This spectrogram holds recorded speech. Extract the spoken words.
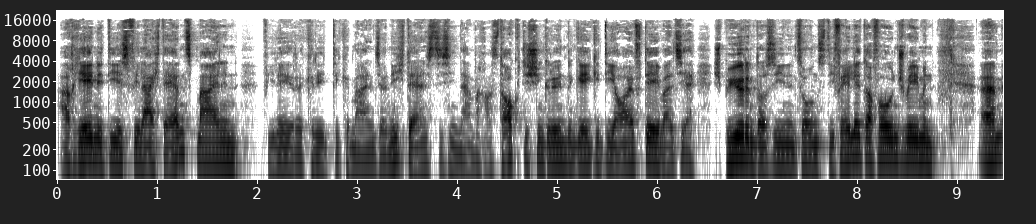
auch jene, die es vielleicht ernst meinen, viele ihrer Kritiker meinen es ja nicht ernst, die sind einfach aus taktischen Gründen gegen die AfD, weil sie spüren, dass ihnen sonst die Fälle davon schwimmen. Ähm,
